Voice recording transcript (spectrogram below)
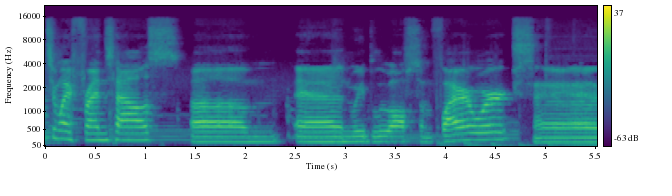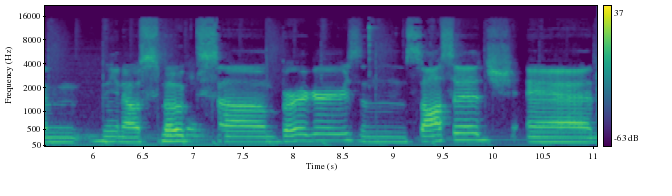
Went to my friend's house um, and we blew off some fireworks and, you know, smoked some burgers and sausage. And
